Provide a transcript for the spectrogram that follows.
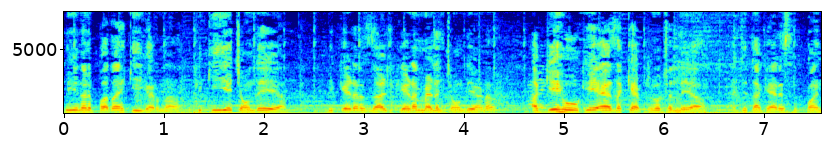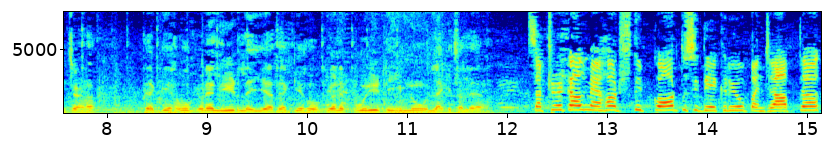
ਵੀ ਇਹਨਾਂ ਨੂੰ ਪਤਾ ਹੈ ਕੀ ਕਰਨਾ ਵੀ ਕੀ ਇਹ ਚਾਹੁੰਦੇ ਆ ਵੀ ਕਿਹੜਾ ਰਿਜ਼ਲਟ ਕਿਹੜਾ ਮੈਡਲ ਚਾਹੁੰਦੇ ਆ ਨਾ ਅੱਗੇ ਹੋ ਕੇ ਐਜ਼ ਅ ਕੈਪਟਨ ਉਹ ਚੱਲੇ ਆ ਜਿੱਦਾਂ ਕਹਿ ਰਹੇ ਸਰਪੰਚ ਹਨਾ ਤੇ ਅੱਗੇ ਹੋ ਕੇ ਉਹਨੇ ਲੀਡ ਲਈ ਆ ਤੇ ਅੱਗੇ ਹੋ ਕੇ ਉਹਨੇ ਪੂਰੀ ਟੀਮ ਨੂੰ ਲੈ ਕੇ ਚੱਲਿਆ ਸਤਿ ਸ਼੍ਰੀ ਅਕਾਲ ਮੈਂ ਹਰਸ਼ਦੀਪ ਕੌਰ। ਤੁਸੀਂ ਦੇਖ ਰਹੇ ਹੋ ਪੰਜਾਬ ਤੱਕ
